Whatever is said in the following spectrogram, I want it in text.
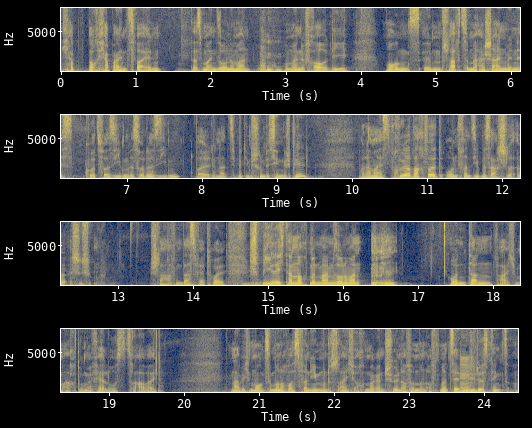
ich habe, doch, ich habe einen zweiten. Das ist mein Sohnemann und meine Frau, die morgens im Schlafzimmer erscheinen, wenn es kurz vor sieben ist oder sieben, weil dann hat sie mit ihm schon ein bisschen gespielt, weil er meist früher wach wird und von sieben bis acht schla äh, sch sch- schlafen, das wäre toll. Spiele ich dann noch mit meinem Sohnemann und dann fahre ich um acht ungefähr los zur Arbeit. Dann habe ich morgens immer noch was von ihm und das ist eigentlich auch immer ganz schön, auch wenn man oftmals sehr Mhm. müde ist, denkt so, oh,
